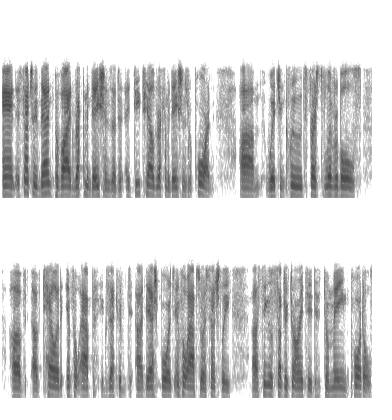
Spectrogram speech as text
and essentially then provide recommendations, a, a detailed recommendations report, um, which includes first deliverables of, of tailored info app executive uh, dashboards. Info apps are essentially uh, single subject oriented domain portals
